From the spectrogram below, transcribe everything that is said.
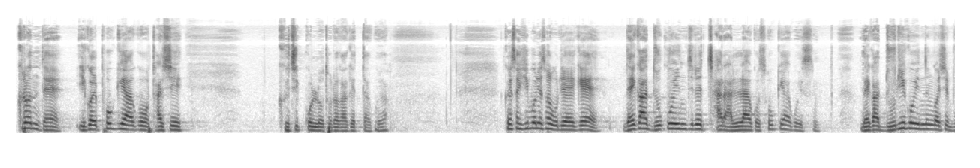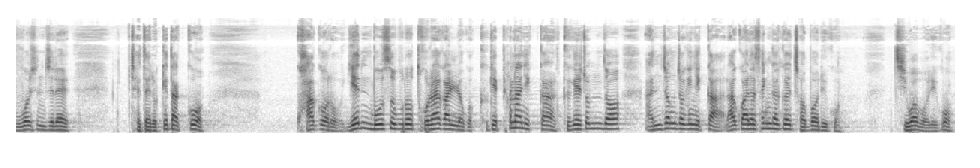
그런데 이걸 포기하고 다시 그 집골로 돌아가겠다고요? 그래서 히브리서 우리에게 내가 누구인지를 잘 알라고 소개하고 있습니다. 내가 누리고 있는 것이 무엇인지를 제대로 깨닫고 과거로 옛 모습으로 돌아가려고 그게 편하니까 그게 좀 더 안정적이니까라고 하는 생각을 저버리고 지워버리고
